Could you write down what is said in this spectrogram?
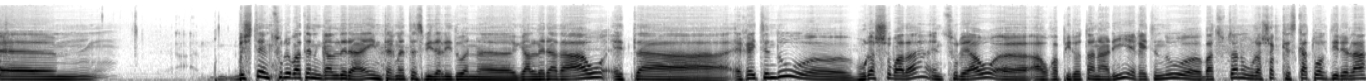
Um, beste entzule baten galdera, eh, internetez bidali duen eh, galdera da hau, eta erraiten du, uh, buraso bada, entzule hau, uh, aurra pilotan ari, erraiten du, uh, batzutan gurasoak kezkatuak direla,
